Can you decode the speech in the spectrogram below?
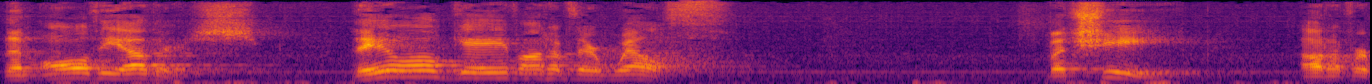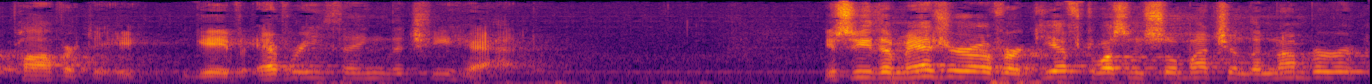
than all the others. They all gave out of their wealth, but she, out of her poverty, gave everything that she had. You see, the measure of her gift wasn't so much in the number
